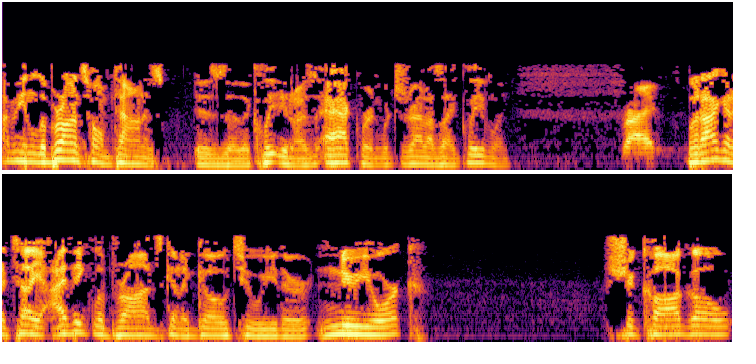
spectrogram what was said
I mean, LeBron's hometown is is uh, the Cle- you know is Akron, which is right outside Cleveland. Right. But I got to tell you, I think LeBron's going to go to either New York, Chicago,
